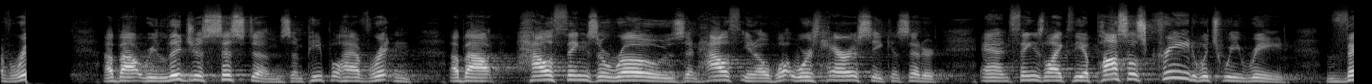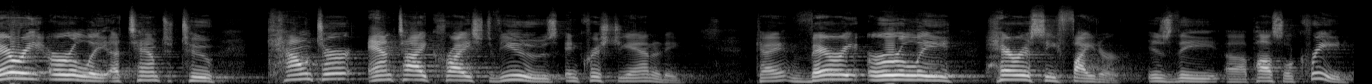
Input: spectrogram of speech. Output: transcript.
I've written about religious systems, and people have written about how things arose and how, you know, what was heresy considered, and things like the Apostles' Creed, which we read, very early attempt to counter antichrist views in Christianity. Okay? Very early heresy fighter is the uh, Apostle Creed.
